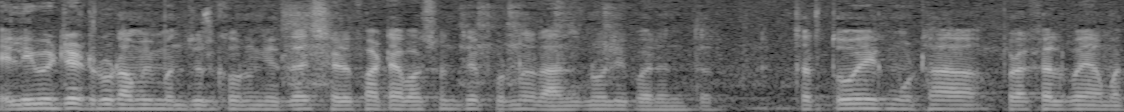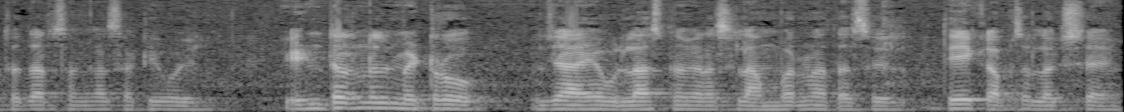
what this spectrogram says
एलिव्हेटेड रूट आम्ही मंजूर करून घेतला आहे शेळफाट्यापासून ते पूर्ण रांजनोलीपर्यंत तर तो एक मोठा प्रकल्प या मतदारसंघासाठी होईल. इंटरनल मेट्रो जे आहे उल्हासनगर असेल अंबरनाथ असेल ते एक आमचं लक्ष आहे.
